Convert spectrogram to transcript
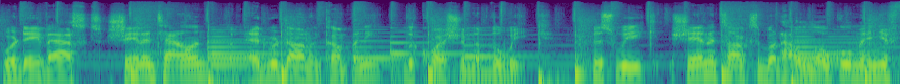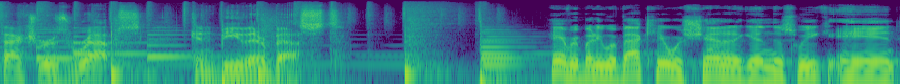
where Dave asks Shannon Talon of Edward Don and Company the question of the week. This week, Shannon talks about how local manufacturers' reps can be their best. Hey everybody, we're back here with Shannon again this week. And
